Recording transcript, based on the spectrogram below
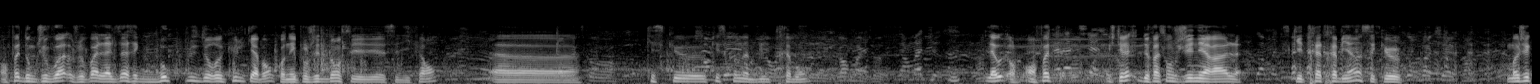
en fait, donc je vois, je vois l'Alsace avec beaucoup plus de recul qu'avant. Quand on est plongé dedans, c'est c'est différent. Euh, Qu'est-ce que qu'est-ce qu'on a vu de très bon? Là, où- en fait, je dirais de façon générale, ce qui est très très bien, c'est que moi j'ai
